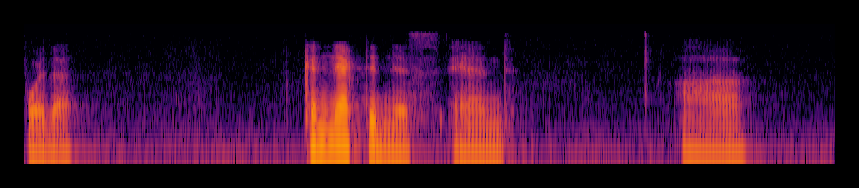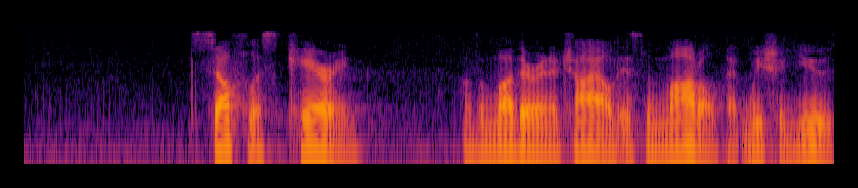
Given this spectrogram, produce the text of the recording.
for the connectedness and uh, selfless caring of a mother and a child is the model that we should use,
